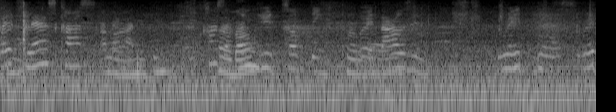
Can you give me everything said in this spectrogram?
red glass costs a lot. Mm-hmm. Costs a hundred something or a thousand. Red glass, red,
